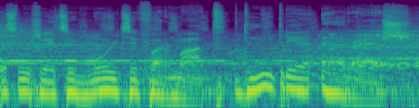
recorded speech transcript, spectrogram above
Вы слушаете мультиформат Дмитрия Эрэш.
